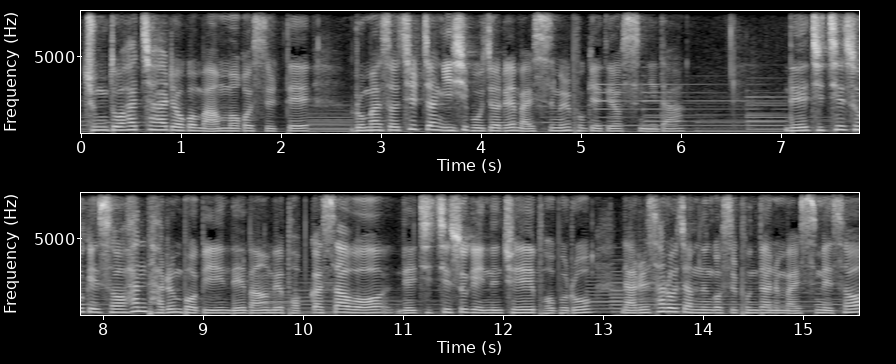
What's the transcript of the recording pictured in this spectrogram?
중도 하차하려고 마음먹었을 때 로마서 7장 25절의 말씀을 보게 되었습니다. 내 지체 속에서 한 다른 법이 내 마음의 법과 싸워 내 지체 속에 있는 죄의 법으로 나를 사로잡는 것을 본다는 말씀에서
